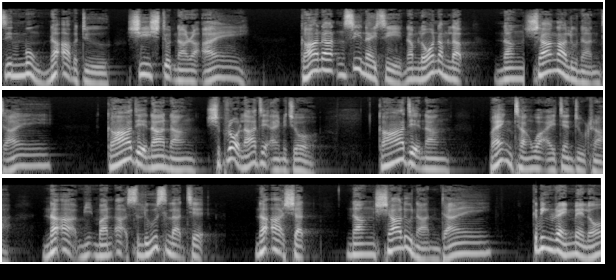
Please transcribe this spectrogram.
จินมุงนาอะมาดูชีสตุนาระไอกานาอินสีไนสีนำล้อนำลับนังชางาลูนันไดกาเดนานังชิโปรลาเดไอมจ่อกาเดนังแบงทังว่าไอเจนดูครานาอะมีมันอะสลูสลัดเจนาอะชัดนางชาลูนันไดกนิ่งไรนแม่ลอ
